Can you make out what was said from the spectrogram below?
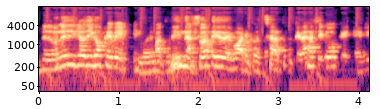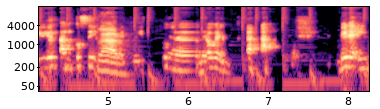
¿De dónde yo digo que vengo? De Maturín, de Anzuategui y de Guárico. O sea, tú quedas así como que he vivido tanto sitios. Claro. Mire,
